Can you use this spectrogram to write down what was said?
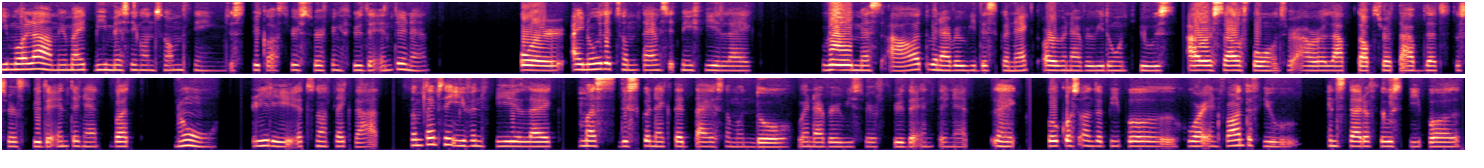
Di mo alam, you might be missing on something just because you're surfing through the internet. Or I know that sometimes it may feel like we'll miss out whenever we disconnect or whenever we don't use our cell phones or our laptops or tablets to surf through the internet. But no, really, it's not like that. Sometimes I even feel like mas disconnected tayo sa mundo whenever we surf through the internet. Like, focus on the people who are in front of you instead of those people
